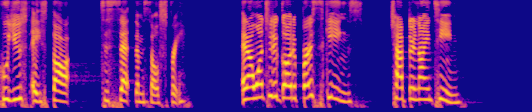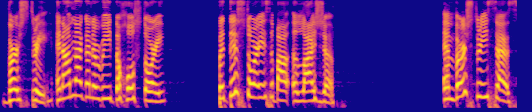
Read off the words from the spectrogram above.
who used a thought to set themselves free. And I want you to go to 1 Kings chapter 19 verse 3. And I'm not going to read the whole story, but this story is about Elijah. And verse 3 says,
